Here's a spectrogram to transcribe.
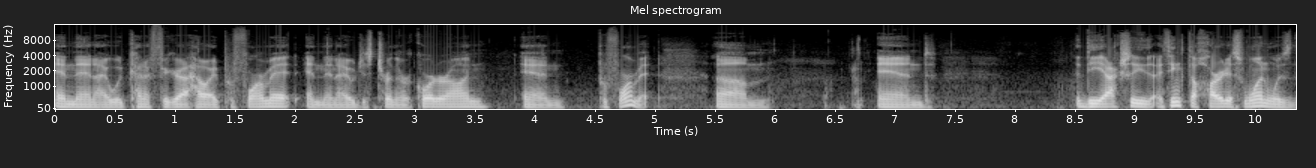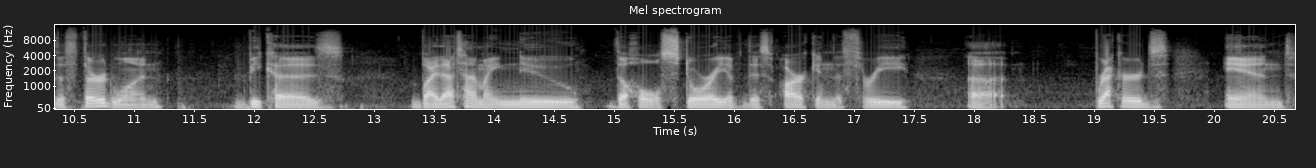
and then I would kind of figure out how I'd perform it, and then I would just turn the recorder on and perform it. Um, and the actually, I think the hardest one was the third one because by that time I knew the whole story of this arc in the three uh, records, and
